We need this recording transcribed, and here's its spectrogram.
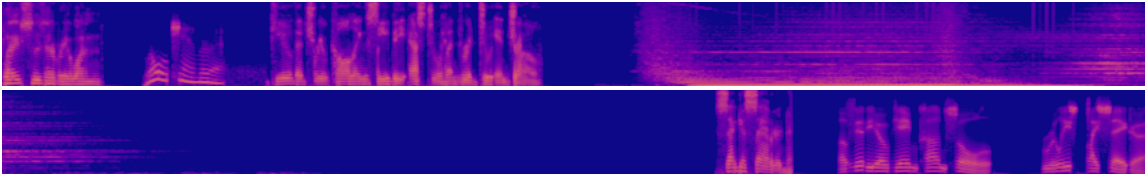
Places everyone. Roll camera. Cue the True Calling CBS 200 to intro. Sega Saturn. a video game console. Released by Sega.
